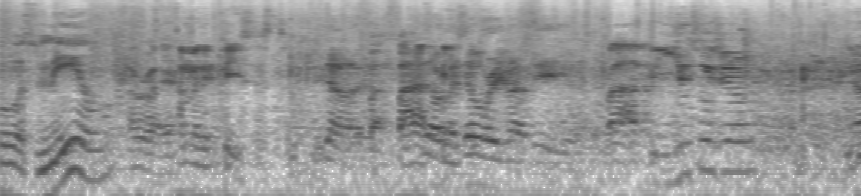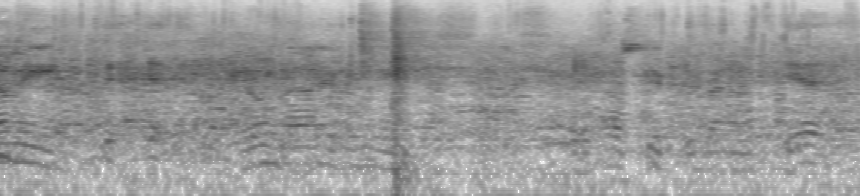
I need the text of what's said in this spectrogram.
course meal. All right. How many pieces? Two, three, No, four, five, five don't, pieces. don't worry about me. Five. You too, June? I mean, don't buy it. I'll stick to the brown. Yeah.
